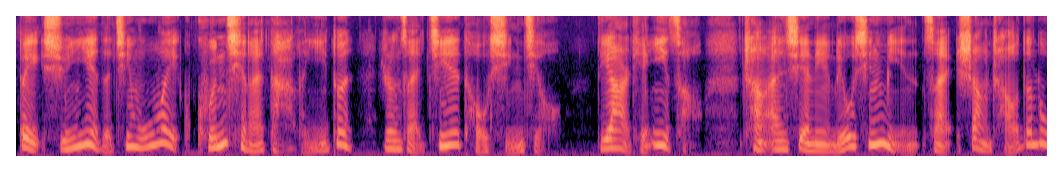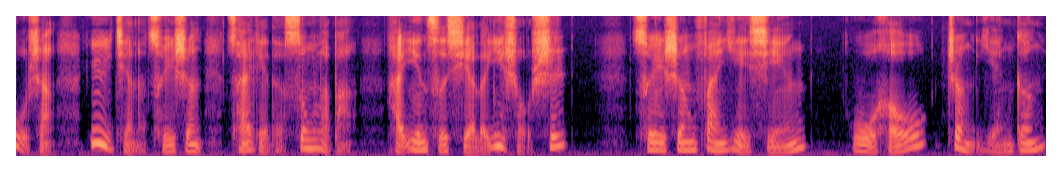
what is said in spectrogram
被巡夜的金吾卫捆起来打了一顿，扔在街头醒酒。第二天一早，长安县令刘兴敏在上朝的路上遇见了崔生，才给他松了绑，还因此写了一首诗：“崔生犯夜行，武侯正严更。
